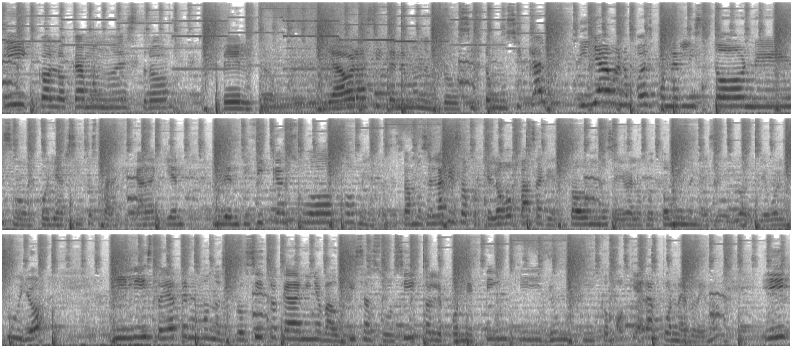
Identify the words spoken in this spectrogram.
y colocamos nuestro Y ahora sí tenemos nuestro osito musical. Y ya, bueno, puedes poner listones o collarcitos para que cada quien identifique a su oso mientras estamos en la fiesta, porque luego pasa que todo el mundo se lleva el oso, todo el mundo se llevó, el suyo. Y listo, ya tenemos nuestro osito. Cada niño bautiza su osito, le pone Pinky, Yunky, como quieran ponerle, ¿no? Y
